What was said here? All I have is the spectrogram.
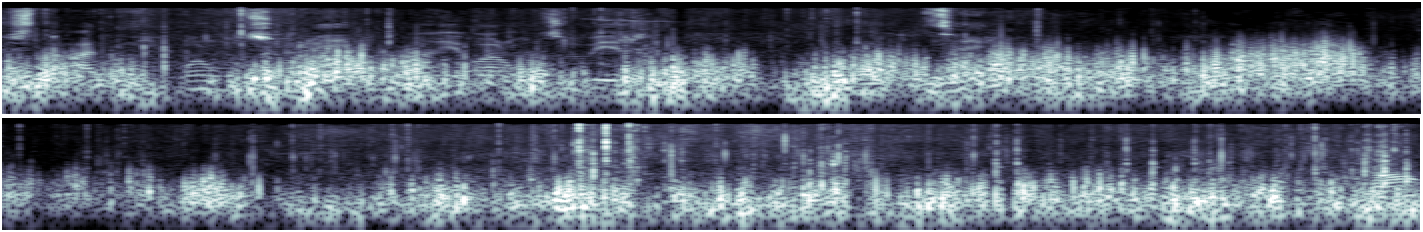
Er staat niet waarom het zo regen, nee, waarom het zo weer kan zijn. Dan.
